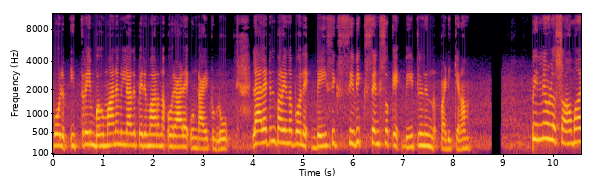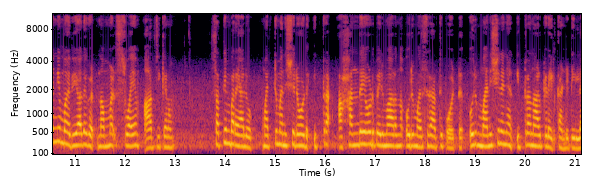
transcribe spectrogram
പോലും ഇത്രയും ബഹുമാനമില്ലാതെ പെരുമാറുന്ന ഒരാളെ ഉണ്ടായിട്ടുള്ളൂ. ലാലേട്ടൻ പറയുന്ന പോലെ ബേസിക് സിവിക് സെൻസ് ഒക്കെ വീട്ടിൽ നിന്ന് പഠിക്കണം. പിന്നെയുള്ള സാമാന്യ മര്യാദകൾ നമ്മൾ സ്വയം ആർജിക്കണം. സത്യം പറയാലോ മറ്റു മനുഷ്യരോട് ഇത്ര അഹന്തയോട് പെരുമാറുന്ന ഒരു മത്സരാർത്ഥി പോയിട്ട് ഒരു മനുഷ്യനെ ഞാൻ ഇത്ര നാൾക്കിടയിൽ കണ്ടിട്ടില്ല.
